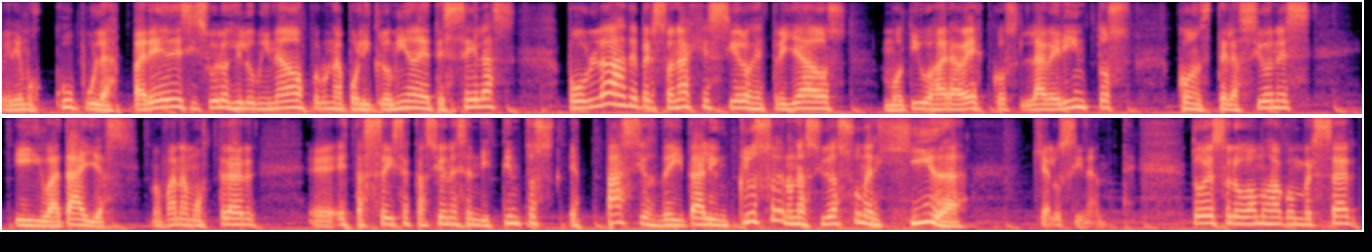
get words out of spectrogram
Veremos cúpulas, paredes y suelos iluminados por una policromía de teselas, pobladas de personajes, cielos estrellados, motivos arabescos, laberintos, constelaciones y batallas. Nos van a mostrar eh, estas seis estaciones en distintos espacios de Italia, incluso en una ciudad sumergida. Qué alucinante. Todo eso lo vamos a conversar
